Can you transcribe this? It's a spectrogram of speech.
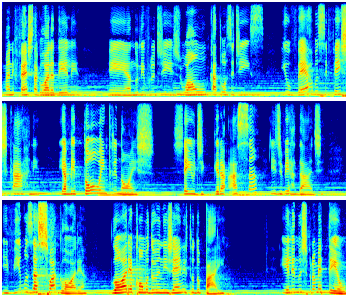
manifesta a glória dele é, no livro de João 1,14 diz: E o Verbo se fez carne e habitou entre nós, cheio de graça e de verdade, e vimos a sua glória, glória como do unigênito do Pai e ele nos prometeu:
